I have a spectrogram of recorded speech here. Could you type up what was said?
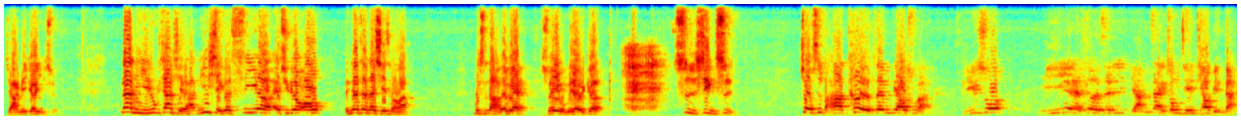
甲醚跟乙醇。那你如果这样写的话，你写个 C 二 H 六 O，人家知道在写什么吗？不知道，对不对？所以我们有一个适性式，就是把它特征标出来。比如说，醚类的特征养在中间挑扁担，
